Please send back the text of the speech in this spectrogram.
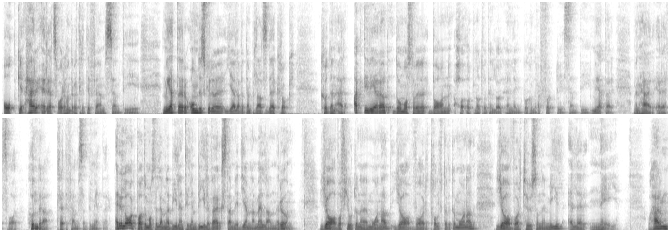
Och här är rätt svar 135 centimeter. Om det skulle gälla vid en plats där krockkudden är aktiverad då måste barn ha uppnått en längd på 140 centimeter. Men här är rätt svar 135 cm. Är det lag på att du måste lämna bilen till en bilverkstad med jämna mellanrum? Ja, var 14 månad. Ja, var 12 månad. Ja, var tusende mil. Eller nej. Och här,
